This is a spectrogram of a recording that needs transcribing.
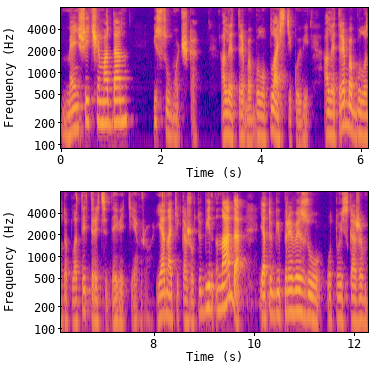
менший чемодан і сумочка. Але треба було пластикові, але треба було доплатити 39 євро. Я Наті кажу, тобі треба, я тобі привезу, отой, скажімо,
